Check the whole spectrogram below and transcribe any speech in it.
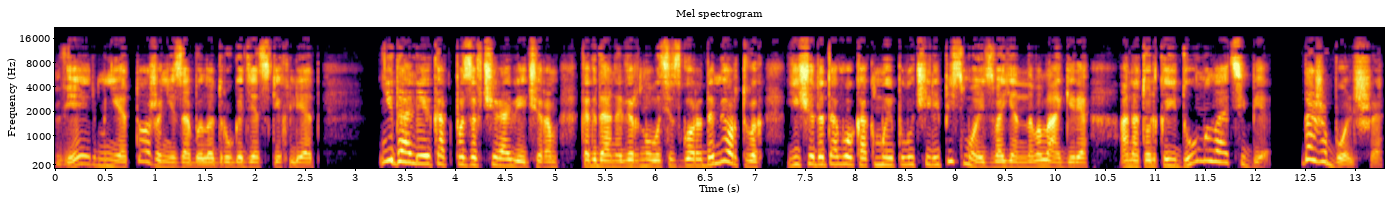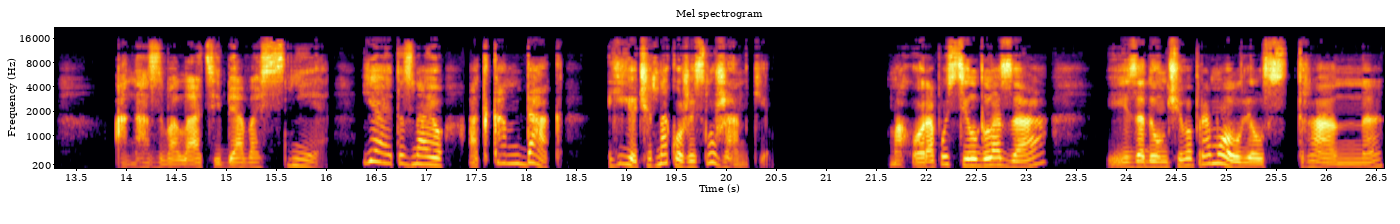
Верь мне, тоже не забыла друга детских лет. Не далее, как позавчера вечером, когда она вернулась из города мертвых, еще до того, как мы получили письмо из военного лагеря, она только и думала о тебе, даже больше. Она звала тебя во сне. Я это знаю от Кандак, ее чернокожей служанки. Махор опустил глаза и задумчиво промолвил «Странно.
